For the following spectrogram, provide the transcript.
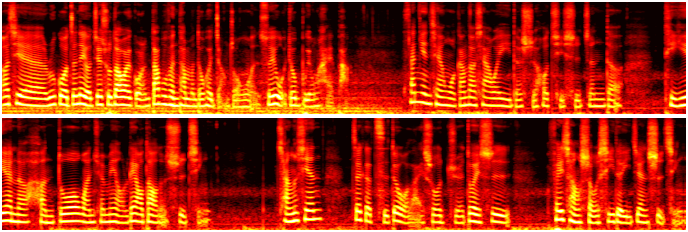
而且如果真的有接触到外国人，大部分他们都会讲中文，所以我就不用害怕。三年前我刚到夏威夷的时候，其实真的。体验了很多完全没有料到的事情。尝鲜这个词对我来说绝对是非常熟悉的一件事情。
